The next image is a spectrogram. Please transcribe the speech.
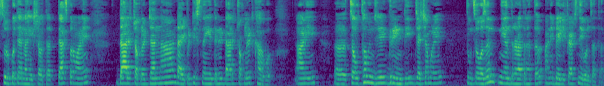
सुरकुत्या नाहीशा होतात. त्याचप्रमाणे डार्क चॉकलेट ज्यांना डायबिटीस नाही आहे त्यांनी डार्क चॉकलेट खावं. आणि चौथं म्हणजे ग्रीन टी ज्याच्यामुळे तुमचं वजन नियंत्रणात राहतं आणि बेली फॅट्स निघून जातात.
